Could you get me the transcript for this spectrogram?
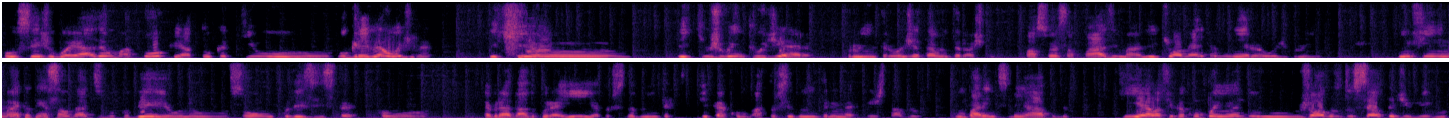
Ou seja, o Goiás é uma touca, é a touca que o, o Grêmio é hoje, né? E que o, e que o Juventude era para o Inter. Hoje até o Inter acho que passou essa fase, mas e que o América Mineiro é hoje para o Inter. Enfim, não é que eu tenha saudades do Cudê, eu não sou um cudesista como é bradado por aí, a torcida do Inter fica com a torcida do Inter é inacreditável. Um parênteses bem rápido, que ela fica acompanhando os jogos do Celta de Vigo.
